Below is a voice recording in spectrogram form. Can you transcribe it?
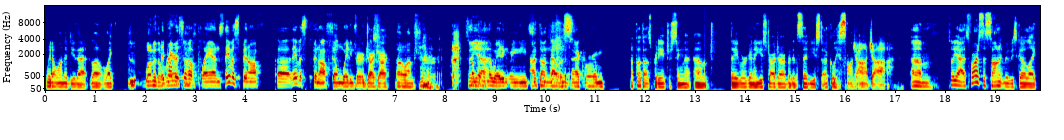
we don't want to do that. Like one of the They rare probably still times- have plans. They have a spin-off uh, they have a spin-off film waiting for Jar Jar. Oh, I'm sure. So something yeah, in the waiting room. I thought that the, in was- the back room. I thought that was pretty interesting that um they were going to use Jar Jar, but instead used Ugly Sonic. Jar Jar. Um. So yeah, as far as the Sonic movies go, like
